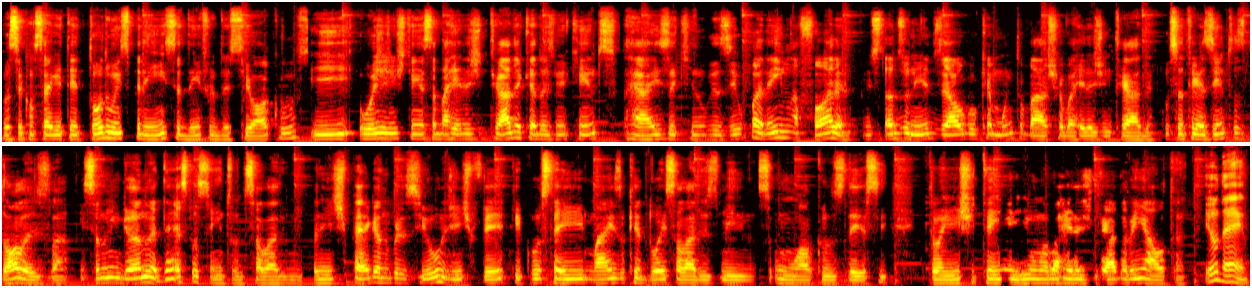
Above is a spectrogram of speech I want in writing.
Você consegue ter toda uma experiência dentro desse óculos. E hoje a gente tem essa barreira de entrada que é R$ 2.500 aqui no Brasil, porém lá fora, nos Estados Unidos, é algo que é muito baixo a barreira de entrada. Custa 300 dólares lá. E se eu não me engano, é 10% do salário mínimo. A gente pega no Brasil, a gente vê que custa aí mais do que dois salários mínimos um óculos desse. Então a gente tem aí uma barreira de entrada bem alta. Eu, né,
